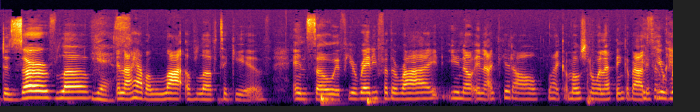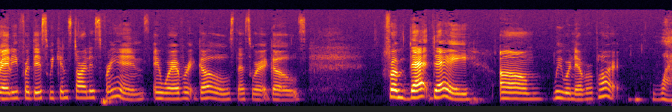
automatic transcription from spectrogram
deserve love, Yes. and I have a lot of love to give." And so, if you're ready for the ride, you know, and I get all like emotional when I think about It's if you're okay. ready for this, we can start as friends, and wherever it goes, that's where it goes. From that day, um, we were never apart. Wow.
